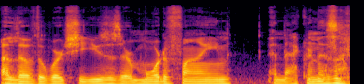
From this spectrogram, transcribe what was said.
I love the word she uses there mortifying anachronism.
